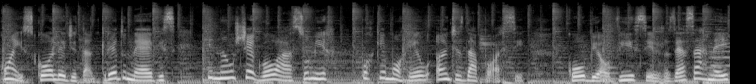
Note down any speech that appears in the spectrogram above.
com a escolha de Tancredo Neves, que não chegou a assumir porque morreu antes da posse. Coube ao vice José Sarney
